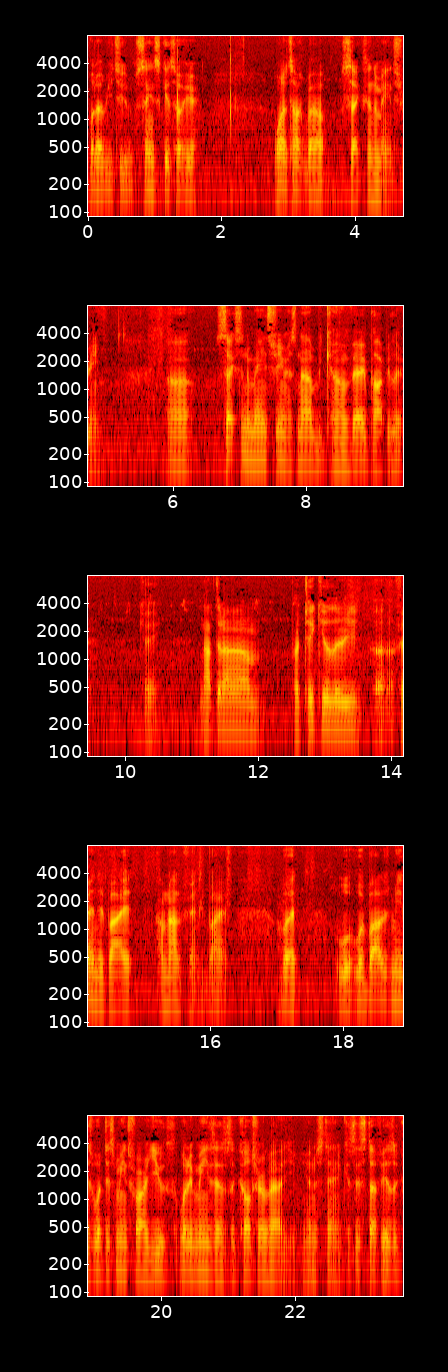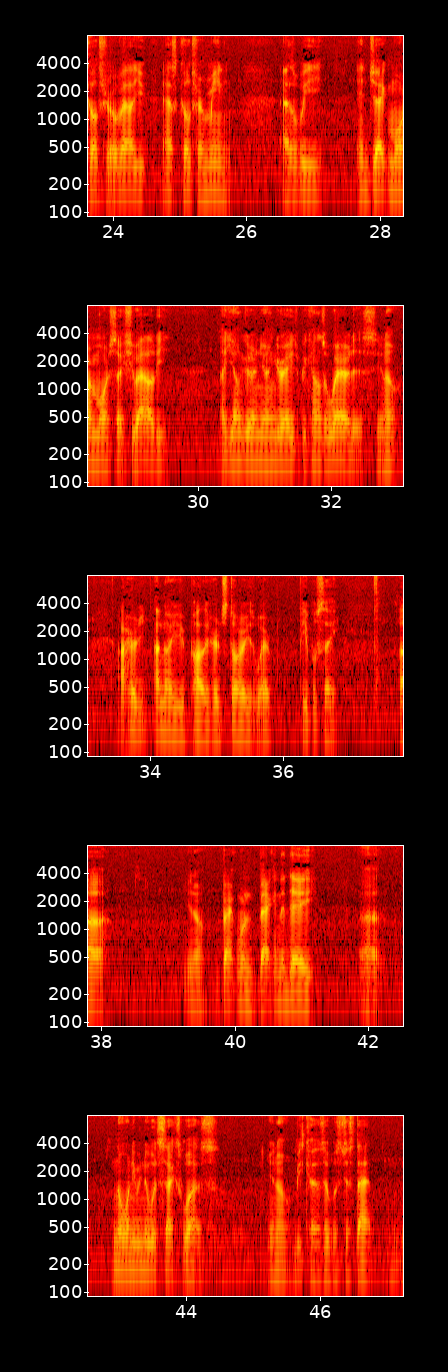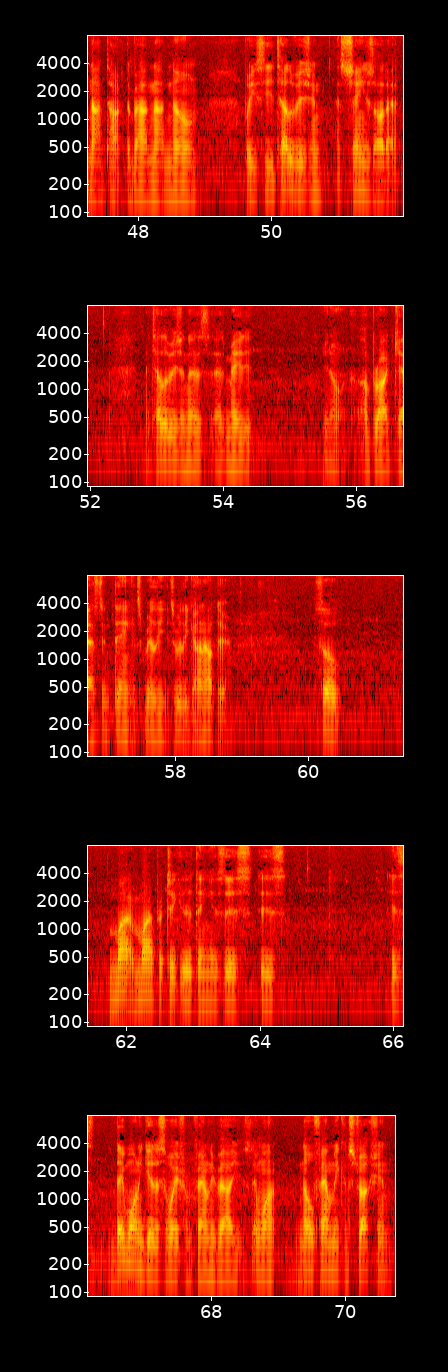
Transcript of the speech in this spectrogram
What up, YouTube? Sane Schizo here. want to talk about sex in the mainstream. Uh, sex in the mainstream has now become very popular. Okay, not that I'm particularly uh, offended by it. I'm not offended by it, but what bothers me is what this means for our youth. What it means as a cultural value. You understand? Because this stuff is a cultural value, as cultural meaning. As we inject more and more sexuality a younger and younger age becomes aware of this. You know, I heard, I know you probably heard stories where people say, uh, you know, back when back in the day, uh, no one even knew what sex was. You know, because it was just that not talked about, not known. But you see, the television has changed all that. And television has has made it, you know, a broadcasting thing. It's really it's really gone out there. So my my particular thing is this is is they want to get us away from family values. They want no family construction.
